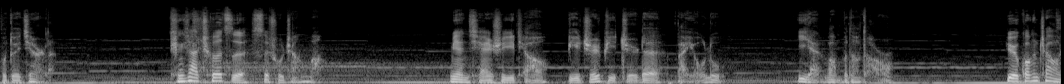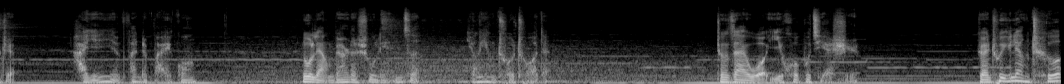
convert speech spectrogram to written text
不对劲儿了，停下车子，四处张望。面前是一条笔直笔直的柏油路，一眼望不到头。月光照着，还隐隐泛着白光。路两边的树林子，影影绰绰的。正在我疑惑不解时，远处一辆车。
